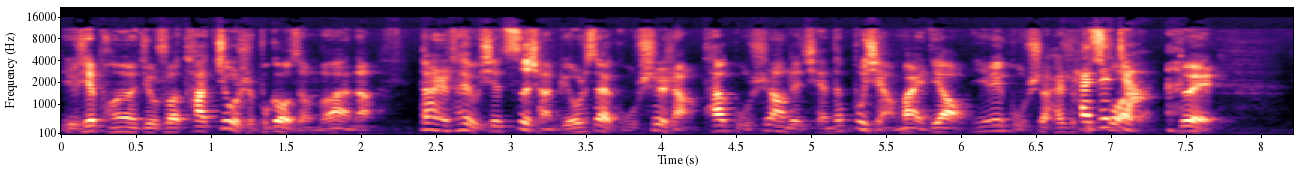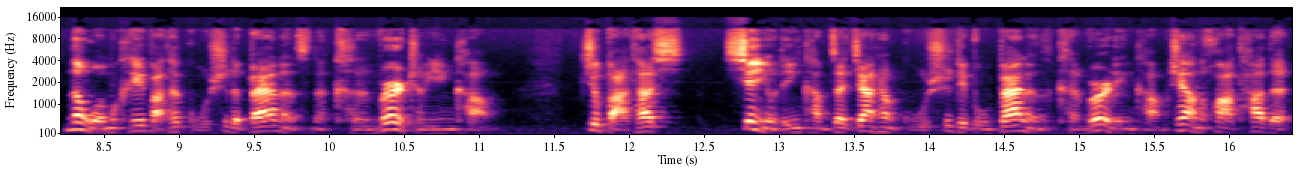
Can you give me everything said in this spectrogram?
有些朋友就说他就是不够怎么办呢？但是他有些资产，比如说在股市上，他股市上的钱他不想卖掉，因为股市还是不错的。对，那我们可以把它股市的 balance 呢 convert 成 income，就把它现有的 income 再加上股市这部分 balance convert income，这样的话它的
